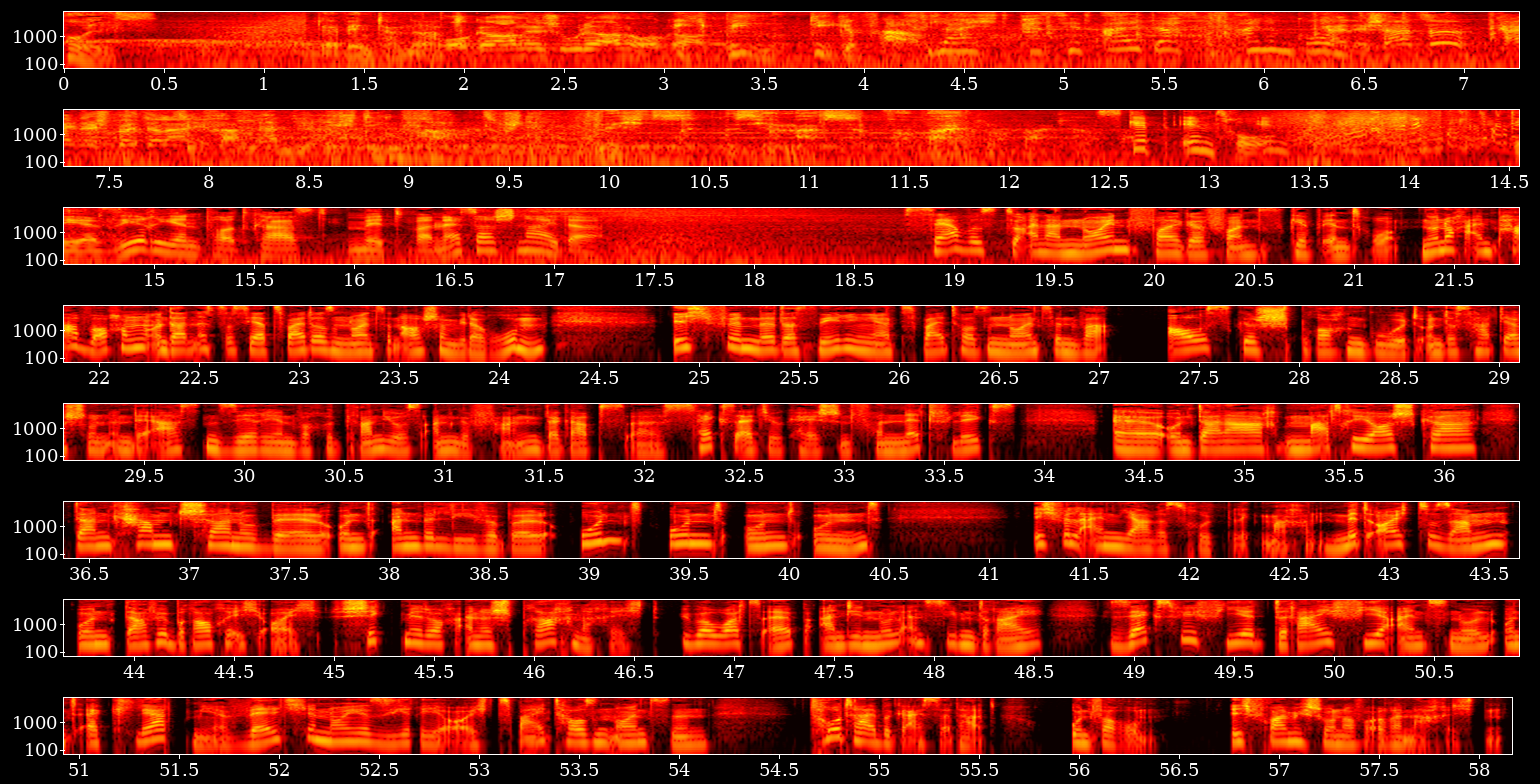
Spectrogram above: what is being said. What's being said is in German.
Puls. Der Winter naht. Organisch oder anorganisch? Ich bin die Gefahr. Vielleicht passiert all das aus einem Grund. Keine Scherze, keine Spöttelei. Sie fangen an, die richtigen Fragen zu stellen. Nichts ist jemals vorbei. Skip Intro. Der Serienpodcast mit Vanessa Schneider. Servus zu einer neuen Folge von Skip Intro. Nur noch ein paar Wochen und dann ist das Jahr 2019 auch schon wieder rum. Ich finde, das Serienjahr 2019 war ausgesprochen gut und das hat ja schon in der ersten Serienwoche grandios angefangen. Da gab's äh, Sex Education von Netflix äh, und danach Matryoshka, dann kam Chernobyl und Unbelievable und, und, und, und. Ich will einen Jahresrückblick machen mit euch zusammen und dafür brauche ich euch. Schickt mir doch eine Sprachnachricht über WhatsApp an die 0173 644 3410 und erklärt mir, welche neue Serie euch 2019 total begeistert hat und warum. Ich freue mich schon auf eure Nachrichten.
